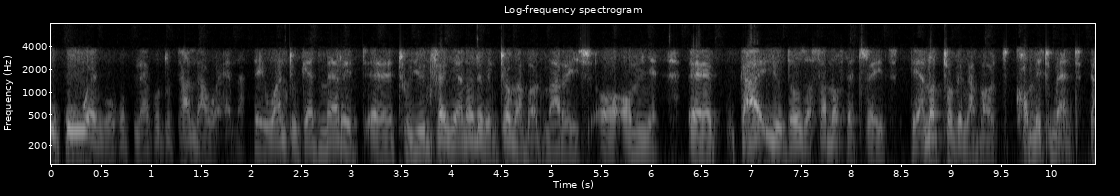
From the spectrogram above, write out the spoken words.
ukuwe ngoku black uthi uthanda wena. They want to get married uh, to you. In fact you're not even talking about marriage or omnye. Uh, guy you, those are some of the traits. They are not talking about commitment a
